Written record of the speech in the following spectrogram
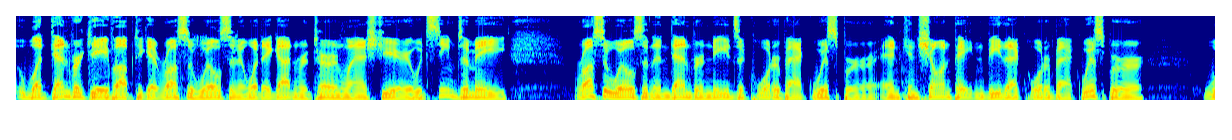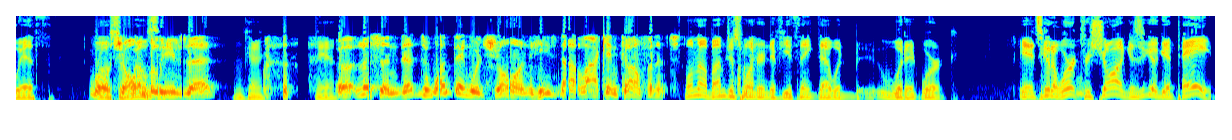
what Denver gave up to get Russell Wilson and what they got in return last year, it would seem to me Russell Wilson and Denver needs a quarterback whisperer. And can Sean Payton be that quarterback whisperer with well, Russell Sean Wilson? believes that. Okay. Yeah. uh, listen, that's the one thing with Sean. He's not lacking confidence. Well, no, but I'm just wondering if you think that would would it work? It's going to work for Sean because he's going to get paid.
